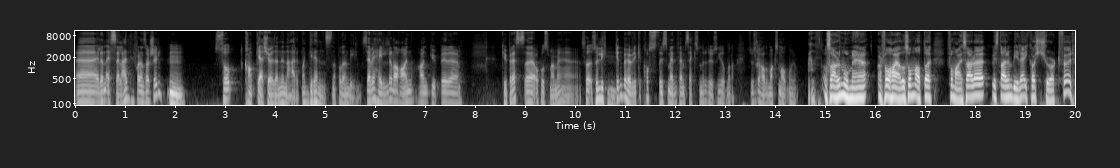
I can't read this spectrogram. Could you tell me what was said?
eh, eller en SLR for den saks skyld, mm. så kan ikke jeg kjøre den i nærheten av grensene på den bilen. Så jeg vil heller da ha en, ha en Cooper Cooper og eh, kose meg med. Så, så lykken mm. behøver ikke koste liksom mer enn 500 600 000 kroner. da, Hvis du skal ha det maksimalt moro. Og så er det noe med, i hvert fall har jeg det sånn, at eh, for meg så er det, hvis det er en bil jeg ikke har kjørt før,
